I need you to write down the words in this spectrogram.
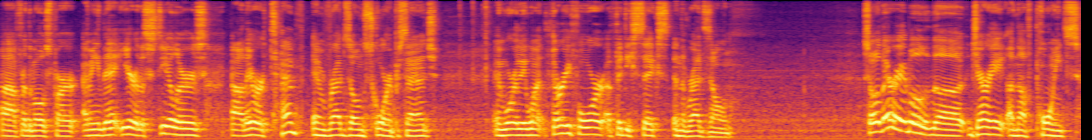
uh, for the most part, I mean, that year the Steelers uh, they were 10th in red zone scoring percentage, and where they went 34 of 56 in the red zone. So they were able to generate enough points.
